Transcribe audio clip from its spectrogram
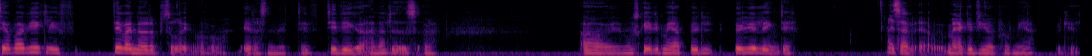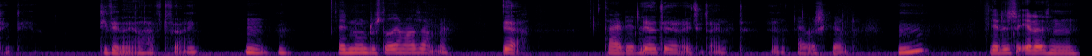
det var bare virkelig... Det var noget, der betød rigtig meget for mig. Eller sådan, at det, det virkede anderledes. Og, og øh, måske lidt mere bøl, bølgelængde. Altså, jeg mærker, at vi var på mere bølgelængde end de venner, jeg havde haft før, ikke? Mm. Mm. Er det nogen, du stadig er meget sammen med? Ja, Dejligt. ja det er rigtig dejligt. Ja. Ja, hvor skønt. Mm. Ja, det, eller sådan,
